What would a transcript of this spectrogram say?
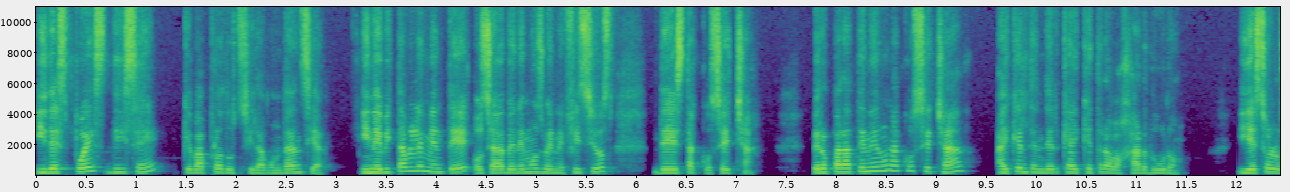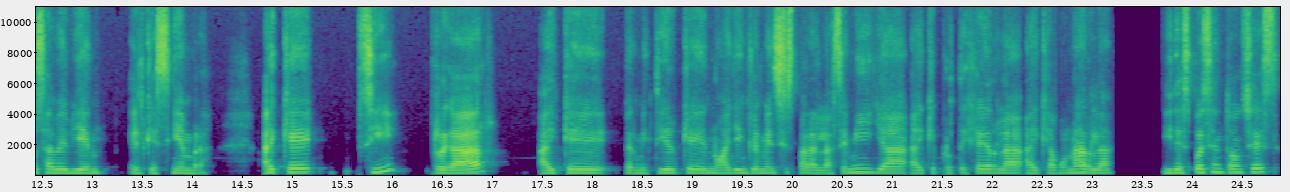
y después dice que va a producir abundancia. Inevitablemente, o sea, veremos beneficios de esta cosecha, pero para tener una cosecha hay que entender que hay que trabajar duro y eso lo sabe bien el que siembra. Hay que, sí, regar, hay que permitir que no haya inclemencias para la semilla, hay que protegerla, hay que abonarla y después entonces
